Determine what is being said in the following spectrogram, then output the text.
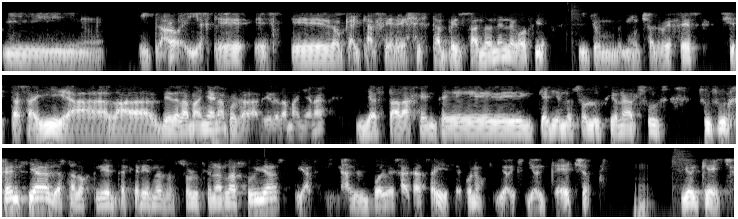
y, claro, y es que es que lo que hay que hacer es estar pensando en el negocio. Y yo muchas veces, si estás ahí a las 10 de la mañana, pues a las 10 de la mañana ya está la gente queriendo solucionar sus, sus urgencias, ya están los clientes queriendo solucionar las suyas y al final vuelves a casa y dices, bueno, ¿y hoy, y hoy qué he hecho? ¿Y hoy qué he hecho?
